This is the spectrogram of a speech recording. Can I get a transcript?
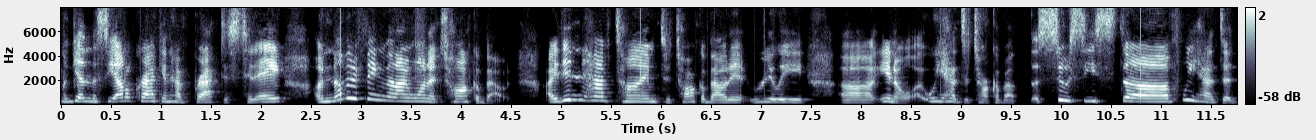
Again, the Seattle Kraken have practice today. Another thing that I want to talk about, I didn't have time to talk about it really. Uh, you know, we had to talk about the Soucy stuff. We had to,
